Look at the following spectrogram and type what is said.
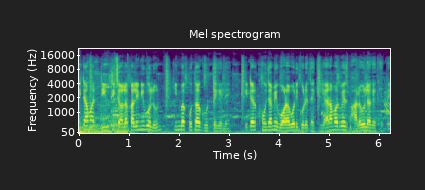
এটা আমার ডিউটি চলাকালীনই বলুন কিংবা কোথাও ঘুরতে গেলে। এটার খোঁজ আমি বরাবরই করে থাকি আর আমার বেশ ভালোও লাগে খেতে।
